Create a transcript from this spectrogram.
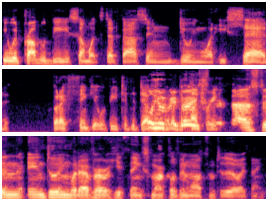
he would probably be somewhat steadfast in doing what he said, but I think it would be to the Well, he would be of the very country. steadfast in in doing whatever he thinks Mark Levin wants him to do. I think.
